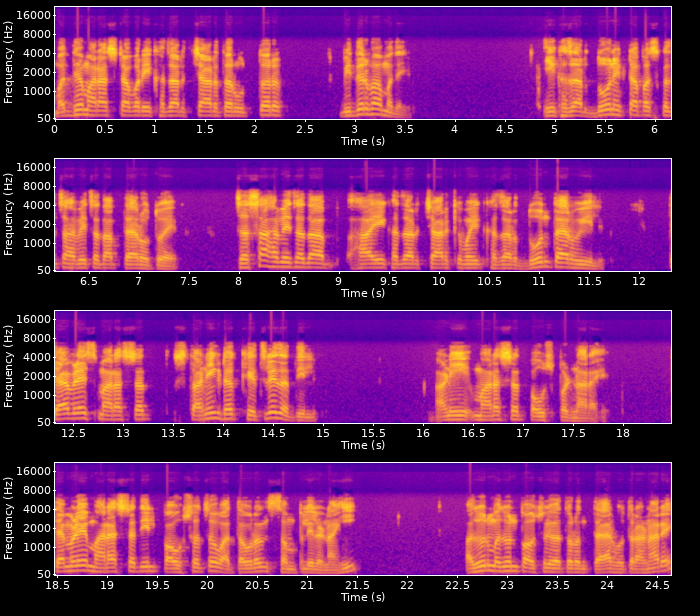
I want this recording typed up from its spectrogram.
मध्य महाराष्ट्रावर एक हजार चार तर उत्तर विदर्भामध्ये एक हजार दोन हेक्टा पास्कलचा हवेचा दाब तयार होतो आहे जसा हवेचा दाब हा एक हजार चार किंवा एक हजार दोन तयार होईल त्यावेळेस महाराष्ट्रात स्थानिक ढग खेचले जातील. आणि महाराष्ट्रात पाऊस पडणार आहे. त्यामुळे महाराष्ट्रातील पावसाचं वातावरण संपलेलं नाही. अधूनमधून पावसाळी वातावरण तयार होत राहणार आहे.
